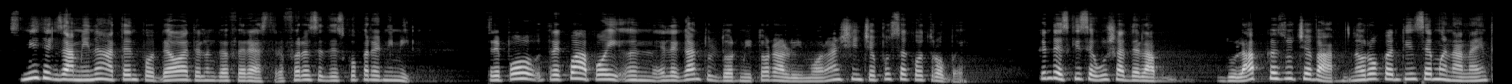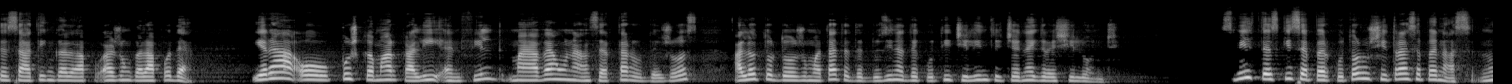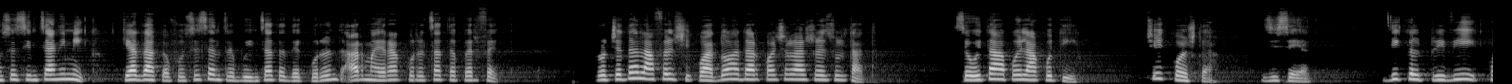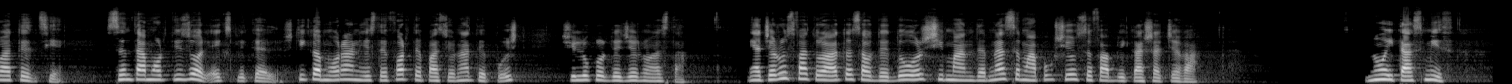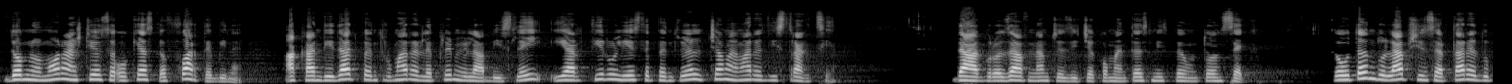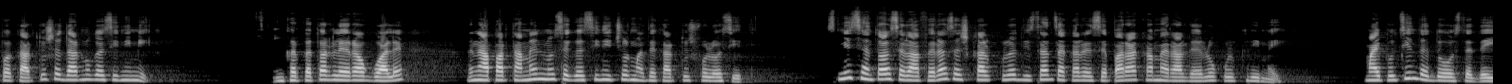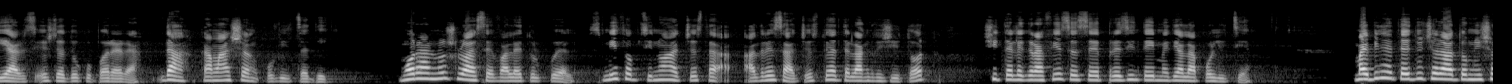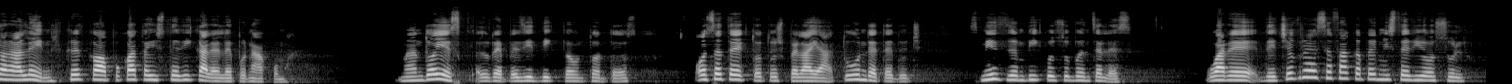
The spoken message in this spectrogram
Smith examina atent podeaua de lângă fereastră, fără să descopere nimic. Trepo, trecu apoi în elegantul dormitor al lui Moran și începu să cotrobe. Când deschise ușa de la dulap, căzu ceva. Noroc că întinse mâna înainte să atingă la, ajungă la podea. Era o pușcă marca Lee Enfield, mai avea una în sertarul de jos, alături de o jumătate de duzină de cutii cilindrice negre și lungi. Smith deschise percutorul și trase pe nas. Nu se simțea nimic. Chiar dacă fusese întrebuințată de curând, arma era curățată perfect. Procedă la fel și cu a doua, dar cu același rezultat. Se uita apoi la cutii. Ce-i cu ăștia?" zise el. Dick îl privi cu atenție. Sunt amortizori, explică el. Știi că Moran este foarte pasionat de puști și lucruri de genul ăsta. Mi-a cerut sfatul o dată sau de două ori și m-a îndemnat să mă apuc și eu să fabric așa ceva. Nu uita, Smith, domnul Moran știe să ochească foarte bine. A candidat pentru marele premiu la Bisley, iar tirul este pentru el cea mai mare distracție. Da, grozav, n-am ce zice, comentă Smith pe un ton sec. Căutăm dulap și însertare după cartușă, dar nu găsi nimic. Încărcătoarele erau goale, în apartament nu se găsi nici urmă de cartuș folosit. Smith se întoarse la fereastră și calculă distanța care separa camera de locul crimei. Mai puțin de 200 de iarzi, își dădu cu părerea. Da, cam așa în cuviță Dick. Mora nu-și luase valetul cu el. Smith obținua acesta, adresa acestuia de la îngrijitor și telegrafie să se prezinte imediat la poliție. Mai bine te duce la domnișoara Lane. Cred că au apucat-o istericalele până acum. Mă îndoiesc, îl repezi Dick pe un ton tăios. O să trec totuși pe la ea. Tu unde te duci? Smith zâmbi cu subînțeles. Oare de ce vrea să facă pe misteriosul?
